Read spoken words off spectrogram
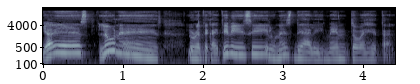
Y hoy es lunes, lunes de KTVC, lunes de alimento vegetal.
